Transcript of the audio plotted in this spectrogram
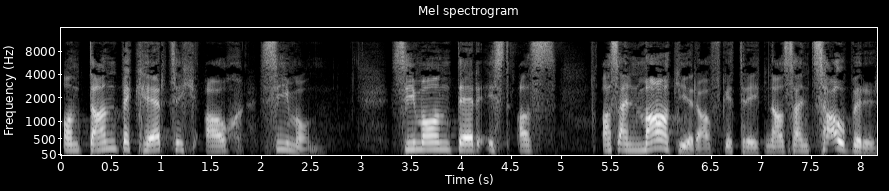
Und dann bekehrt sich auch Simon. Simon, der ist als, als ein Magier aufgetreten, als ein Zauberer.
